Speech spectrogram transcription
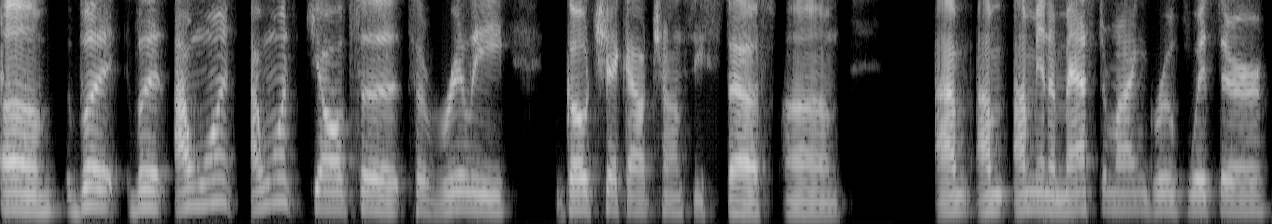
Um, but but I want I want y'all to to really go check out Chauncey's stuff. Um, I'm I'm I'm in a mastermind group with her,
